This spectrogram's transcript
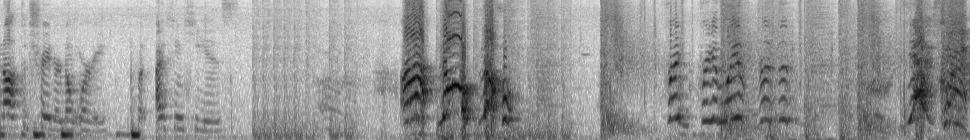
I'm not the traitor, don't worry. But I think he is. Ah! No! No! Frig, friggin' leave! the- the- Yes! Crap!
